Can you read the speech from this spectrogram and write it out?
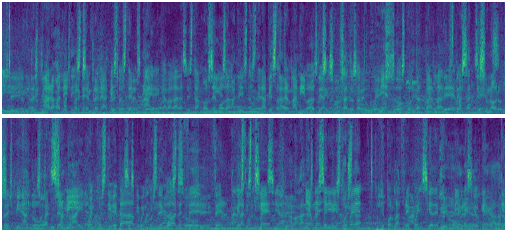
i, i respirar. Ara mateix, per exemple, en aquests temps que, que a vegades està molt de moda. les teràpies alternatives, no sé si vosaltres haveu escoltat parlar de massatges sonoros. Respirando, es fan servir cuencos tibetans, cuencos de cuarzo, fer aquest instrument. N'hi ha una sèrie d'instruments que per la freqüència de vi- vibració que, que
